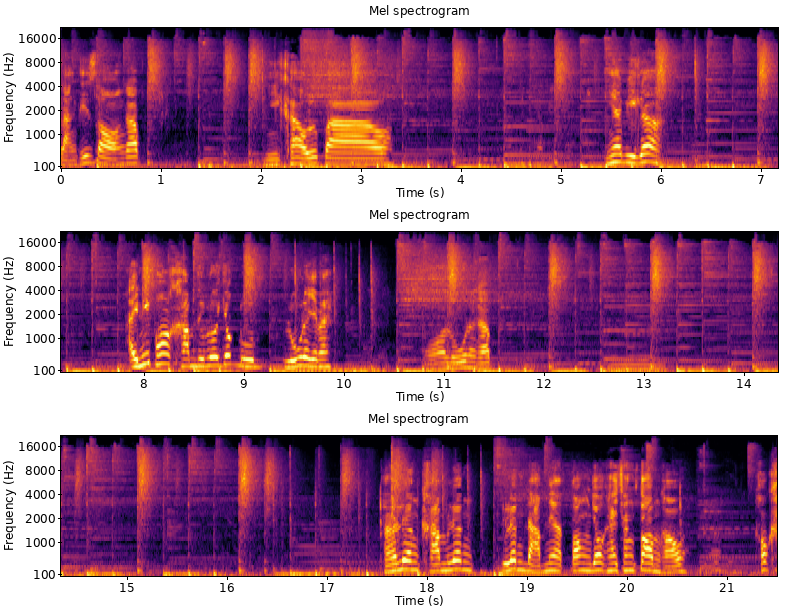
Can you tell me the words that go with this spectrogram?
หลังที่สองครับ มีเข้าหรือเปล่าเงียบอีกนะเงียบอีกก็ไอ้นี่พ่อคำดูรู้ยกดูรู้เลยใช่ไหมอ๋อรู้นะครับถ้าเรื่องคำเรื่องเรื่องดำเนี่ยต้องยกให้ช่างต้อมเขา เขาค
